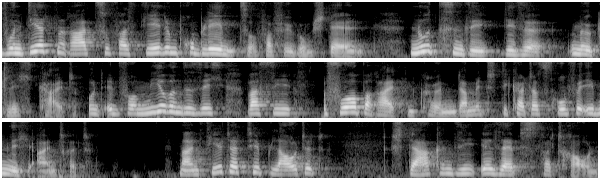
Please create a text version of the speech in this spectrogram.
fundierten Rat zu fast jedem Problem zur Verfügung stellen. Nutzen Sie diese Möglichkeit und informieren Sie sich, was Sie vorbereiten können, damit die Katastrophe eben nicht eintritt. Mein vierter Tipp lautet, stärken Sie Ihr Selbstvertrauen.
